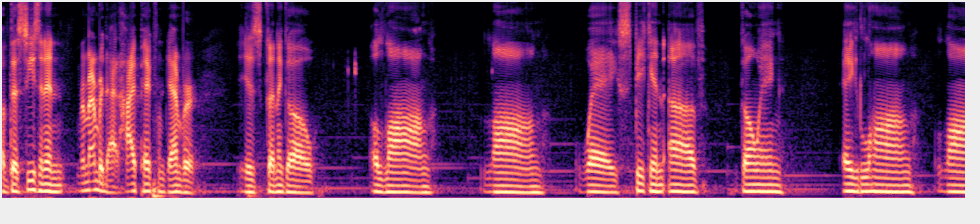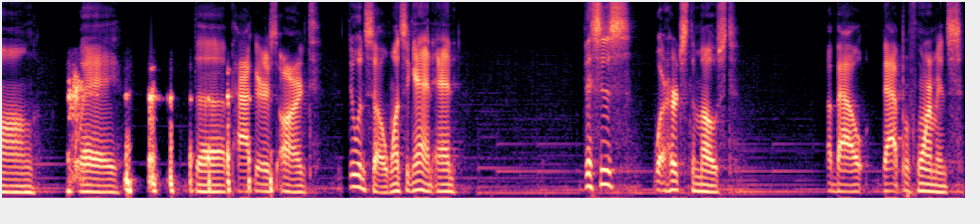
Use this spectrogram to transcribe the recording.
of this season. And remember that high pick from Denver is going to go a long, long way. Speaking of going a long, long way, the Packers aren't doing so once again. And this is what hurts the most about that performance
